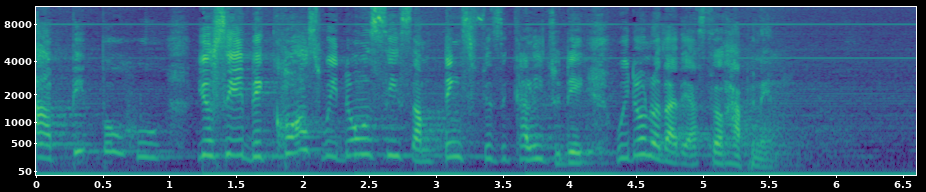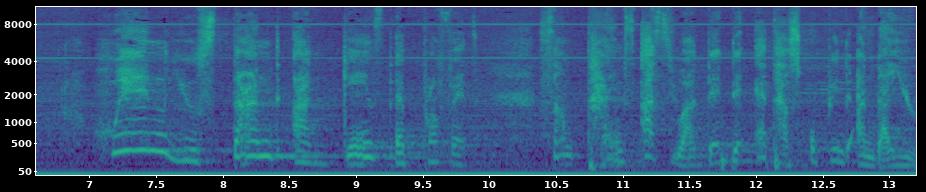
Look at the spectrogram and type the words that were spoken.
are people who, you see, because we don't see some things physically today, we don't know that they are still happening. When you stand against a prophet, sometimes as you are dead, the earth has opened under you.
